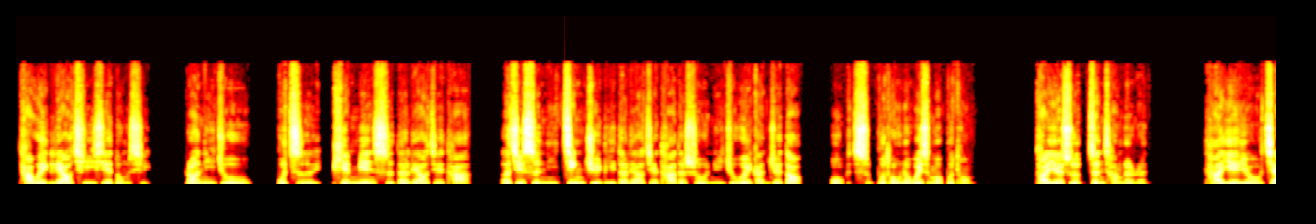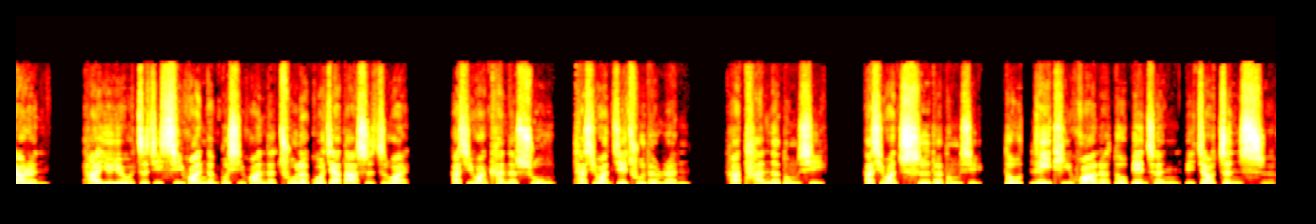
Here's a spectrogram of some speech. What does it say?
他会聊起一些东西，然后你就不止片面式的了解他，而且是你近距离的了解他的时候，你就会感觉到哦是不同的。为什么不同？他也是正常的人，他也有家人，他也有自己喜欢跟不喜欢的。除了国家大事之外，他喜欢看的书，他喜欢接触的人，他谈的东西，他喜欢吃的东西，都立体化了，都变成比较真实。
